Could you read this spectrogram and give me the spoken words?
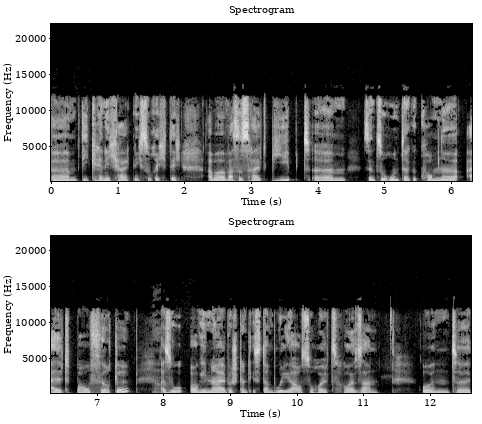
Ähm, die kenne ich halt nicht so richtig. Aber was es halt gibt, ähm, sind so runtergekommene Altbauviertel. Also original bestand Istanbul ja aus so Holzhäusern. Und äh,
